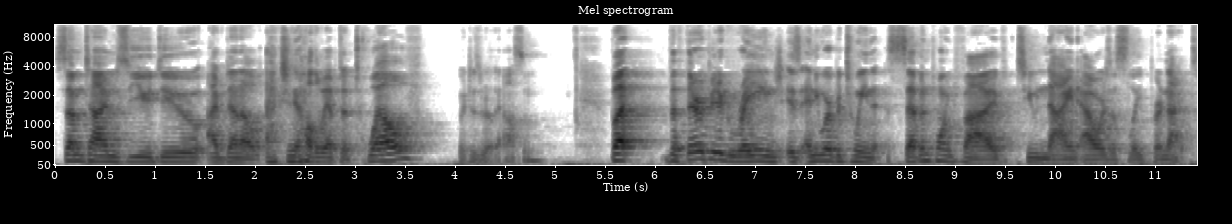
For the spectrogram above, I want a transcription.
sometimes you do, I've done a, actually all the way up to 12, which is really awesome. But the therapeutic range is anywhere between 7.5 to 9 hours of sleep per night.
